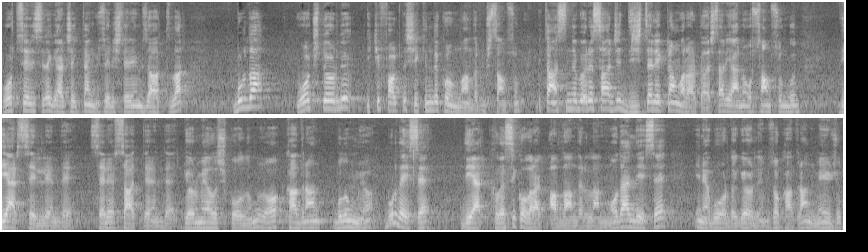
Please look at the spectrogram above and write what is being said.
Watch serisiyle gerçekten güzel işlere imza attılar. Burada Watch 4'ü iki farklı şekilde konumlandırmış Samsung. Bir tanesinde böyle sadece dijital ekran var arkadaşlar. Yani o Samsung'un diğer serilerinde, selef saatlerinde görmeye alışık olduğumuz o kadran bulunmuyor. Burada ise diğer klasik olarak adlandırılan modelde ise yine bu orada gördüğümüz o kadran mevcut.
